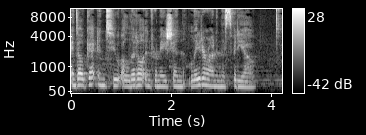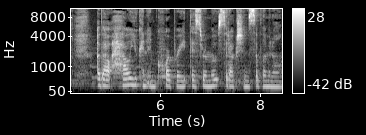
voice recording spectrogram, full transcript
And I'll get into a little information later on in this video about how you can incorporate this remote seduction subliminal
